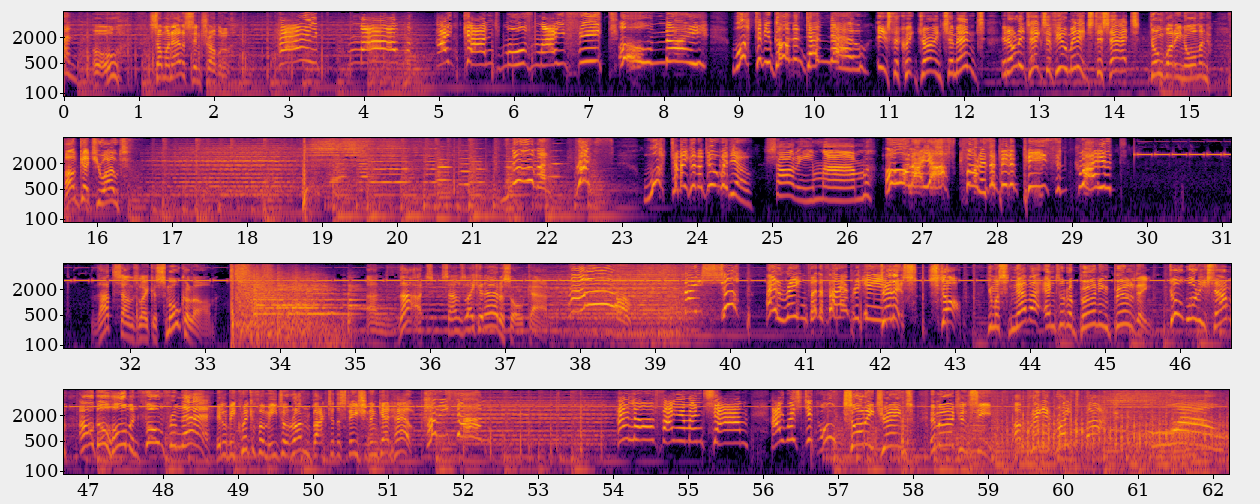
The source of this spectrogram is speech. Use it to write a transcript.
Norman! Oh, someone else in trouble. Help! Mom! I can't move my feet. Oh, my! What have you gone and done now? It's the quick drying cement. It only takes a few minutes to set. Don't worry, Norman. I'll get you out. Norman! Price! What am I going to do with you? Sorry, Mom. All I ask for is a bit of peace and quiet. That sounds like a smoke alarm. And that sounds like an aerosol can. Oh! My shop! I'll ring for the fire brigade. Dilys, stop! You must never enter a burning building. Don't worry, Sam. I'll go home and phone from there. It'll be quicker for me to run back to the station and get help. Hurry, Sam! Hello, Fireman Sam. I was just. Oh, Sorry, James! Emergency! I'll bring it right back! Wow!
